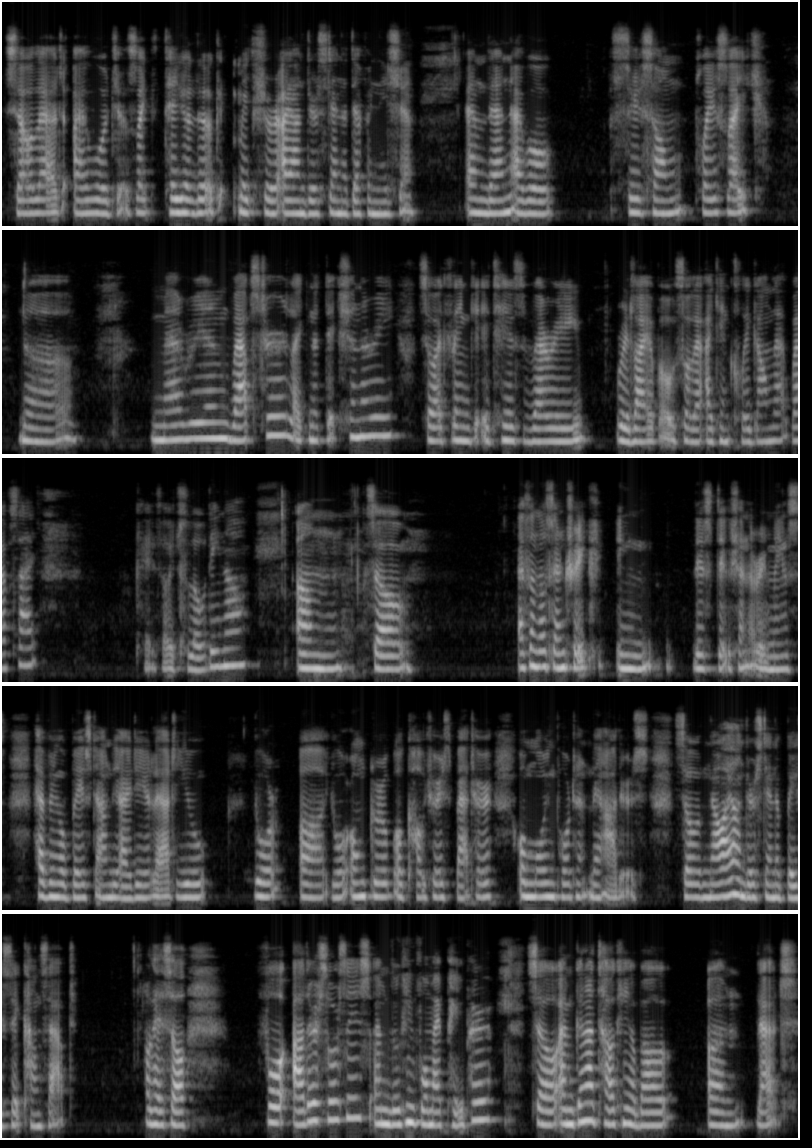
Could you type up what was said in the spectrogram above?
so that I will just like take a look, make sure I understand the definition, and then I will see some place like the Merriam-Webster, like the dictionary. So I think it is very reliable, so that I can click on that website. Okay, so it's loading now. Um, so ethnocentric in this dictionary means having a based on the idea that you your uh, your own group or culture is better or more important than others. So now I understand the basic concept. Okay, so for other sources, I'm looking for my paper. So I'm gonna talking about um, that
